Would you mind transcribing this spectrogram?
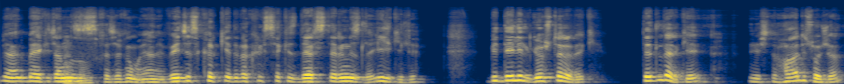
yani belki canınızı hı. sıkacak ama yani Veciz 47 ve 48 derslerinizle ilgili bir delil göstererek dediler ki işte Halis Hoca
